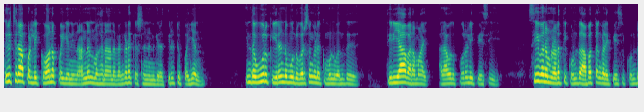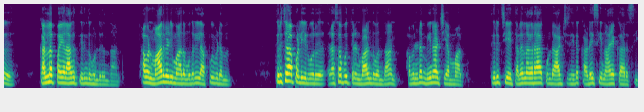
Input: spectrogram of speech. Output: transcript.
திருச்சிராப்பள்ளி கோணப்பையனின் அண்ணன் மகனான வெங்கடகிருஷ்ணன் என்கிற திருட்டு பையன் இந்த ஊருக்கு இரண்டு மூன்று வருஷங்களுக்கு முன் வந்து திரியாவரமாய் அதாவது புரளி பேசி சீவனம் நடத்தி கொண்டு அபத்தங்களை பேசிக்கொண்டு கள்ளப்பயலாக திரிந்து கொண்டிருந்தான். அவன் மார்கழி மாதம் முதலில் அப்புவிடம் திருச்சிராப்பள்ளியில் ஒரு ரசபுத்திரன் வாழ்ந்து வந்தான். அவனிடம் மீனாட்சி அம்மாள் திருச்சியை தலைநகராக கொண்டு ஆட்சி செய்த கடைசி நாயக்க அரசி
